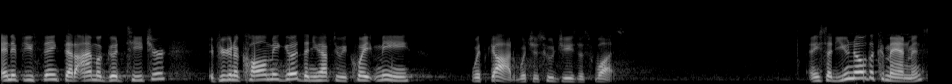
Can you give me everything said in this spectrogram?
And if you think that I'm a good teacher, if you're going to call me good, then you have to equate me with God, which is who Jesus was. And he said, You know the commandments.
